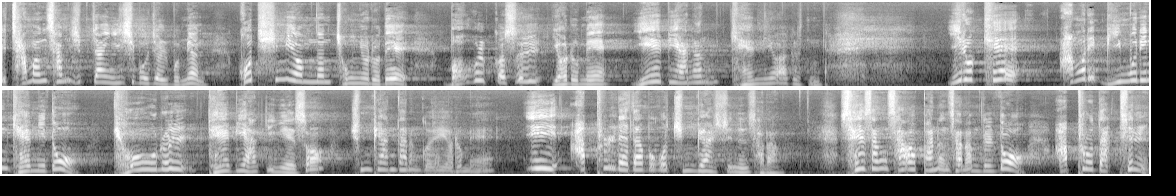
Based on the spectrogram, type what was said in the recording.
이 잠언 30장 25절 보면 곧 힘이 없는 종류로 돼 먹을 것을 여름에 예비하는 개미와 같은 이렇게 아무리 미물인 개미도 겨울을 대비하기 위해서 준비한다는 거예요, 여름에. 이 앞을 내다보고 준비할 수 있는 사람. 세상 사업하는 사람들도 앞으로 닥칠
